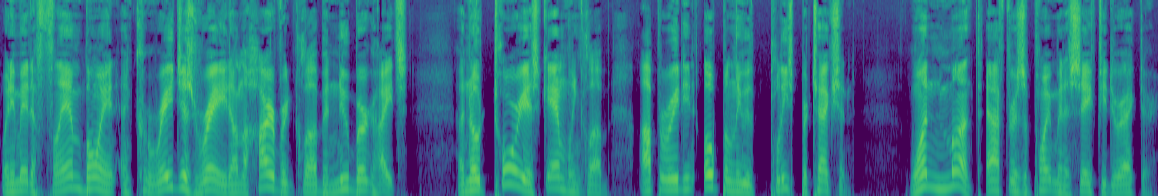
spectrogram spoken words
when he made a flamboyant and courageous raid on the Harvard Club in Newburgh Heights, a notorious gambling club operating openly with police protection, one month after his appointment as safety director.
